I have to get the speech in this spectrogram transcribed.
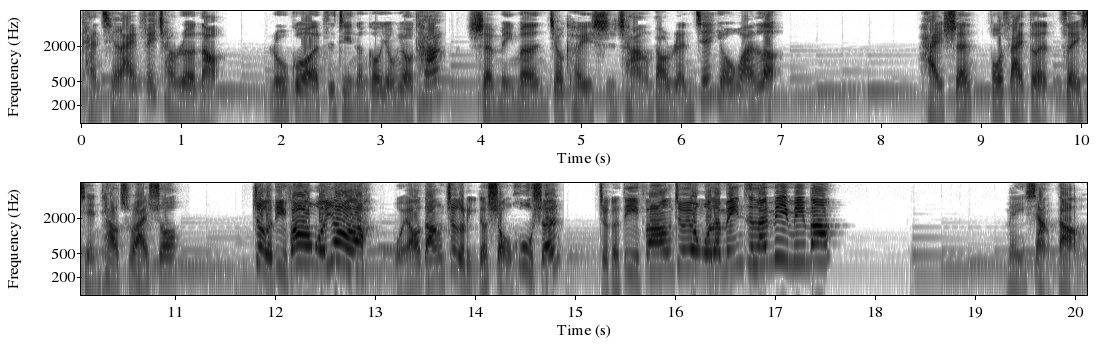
看起来非常热闹。如果自己能够拥有它，神明们就可以时常到人间游玩了。海神波塞顿最先跳出来说：“这个地方我要了，我要当这里的守护神。这个地方就用我的名字来命名吧。”没想到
